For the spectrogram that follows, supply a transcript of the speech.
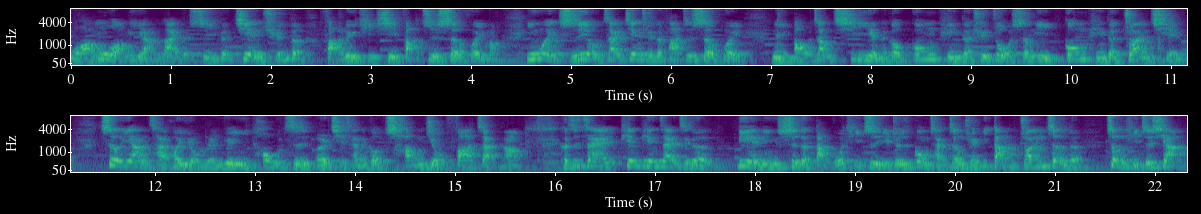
往往仰赖的是一个健全的法律体系、法治社会嘛。因为只有在健全的法治社会，你保障企业能够公平的去做生意、公平的赚钱，这样才会有人愿意投资，而且才能够长久发展啊。可是，在偏偏在这个列宁式的党国体制，也就是共产政权一党专政的政体之下，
